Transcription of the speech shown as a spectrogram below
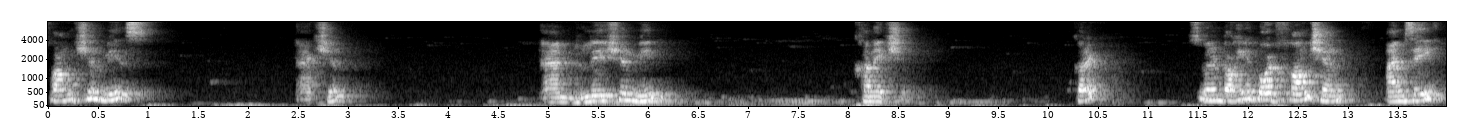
Function means action. And relation mean connection. Correct? So when i'm talking about function i'm saying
